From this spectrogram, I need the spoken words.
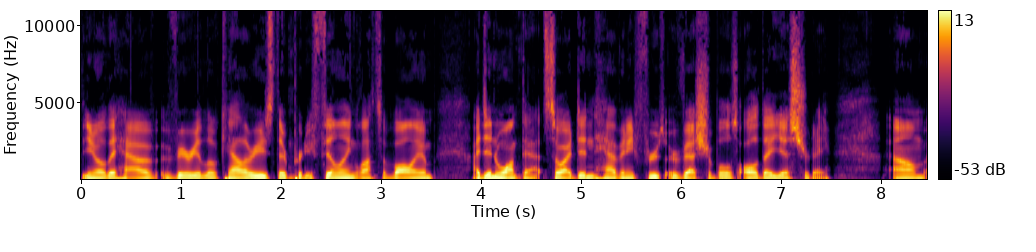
you know, they have very low calories, they're pretty filling, lots of volume. I didn't want that. So I didn't have any fruits or vegetables all day yesterday. Um,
